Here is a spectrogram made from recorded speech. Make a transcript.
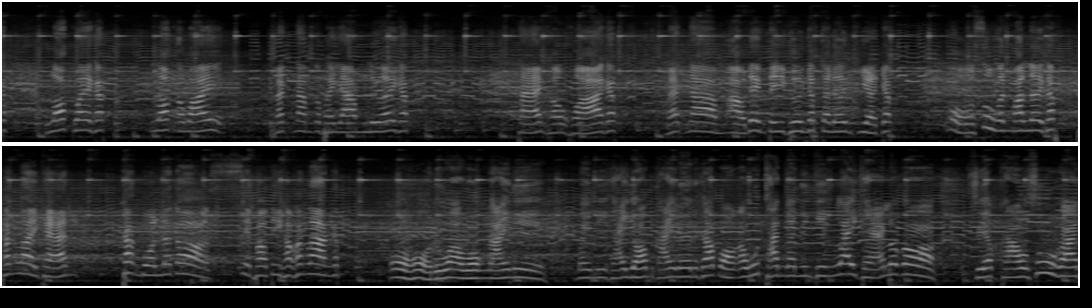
ครับล็อกไว้ครับ ล็อกเอาไว้แม็กนัมก็พยายามเลื้อยครับแทงเข่าขวาครับแม็กนัมอ้าวเด้งตีคืนครับเจริญเกียรติครับโอ้สู้กันมันเลยครับ ทั้งไล่แขน ข้างบนแล้วก็เสียบเผาตีเข่าข้างล่างครับ โอ้โห ดูว่าวงในนี่ไม่มีใครยอมใครเลยนะครับ ออกอาวุธทันกันจริง ๆ ไล่แขนแล้วก็เสียบเข่าสู้กัน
